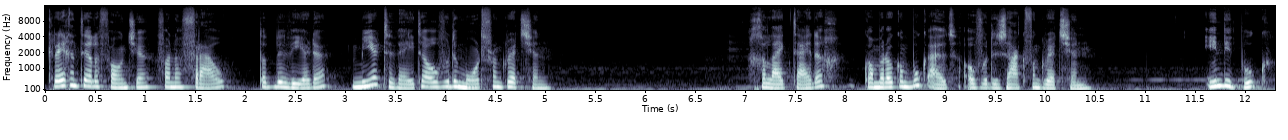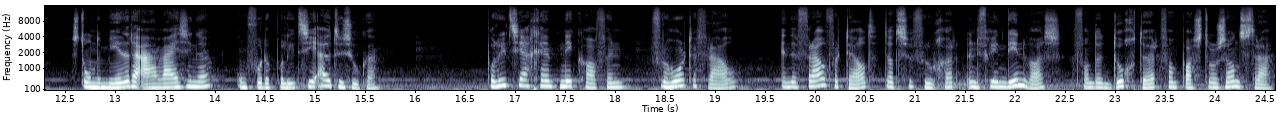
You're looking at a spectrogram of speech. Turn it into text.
kreeg een telefoontje van een vrouw dat beweerde meer te weten over de moord van Gretchen. Gelijktijdig kwam er ook een boek uit over de zaak van Gretchen. In dit boek stonden meerdere aanwijzingen om voor de politie uit te zoeken. Politieagent Nick Coffin verhoort de vrouw en de vrouw vertelt dat ze vroeger een vriendin was van de dochter van pastoor Zandstra.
